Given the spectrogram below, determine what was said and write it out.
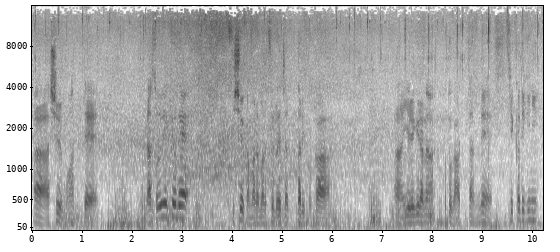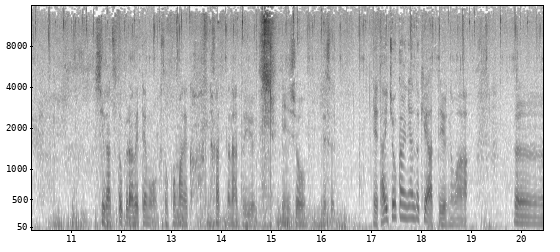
あ週もあってだそういう影響で1週間まるまる潰れちゃったりとかあイレギュラーなことがあったんで結果的に4月と比べてもそこまで変わらなかったなという印象です。で体調管理ケアっていうのはうーん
